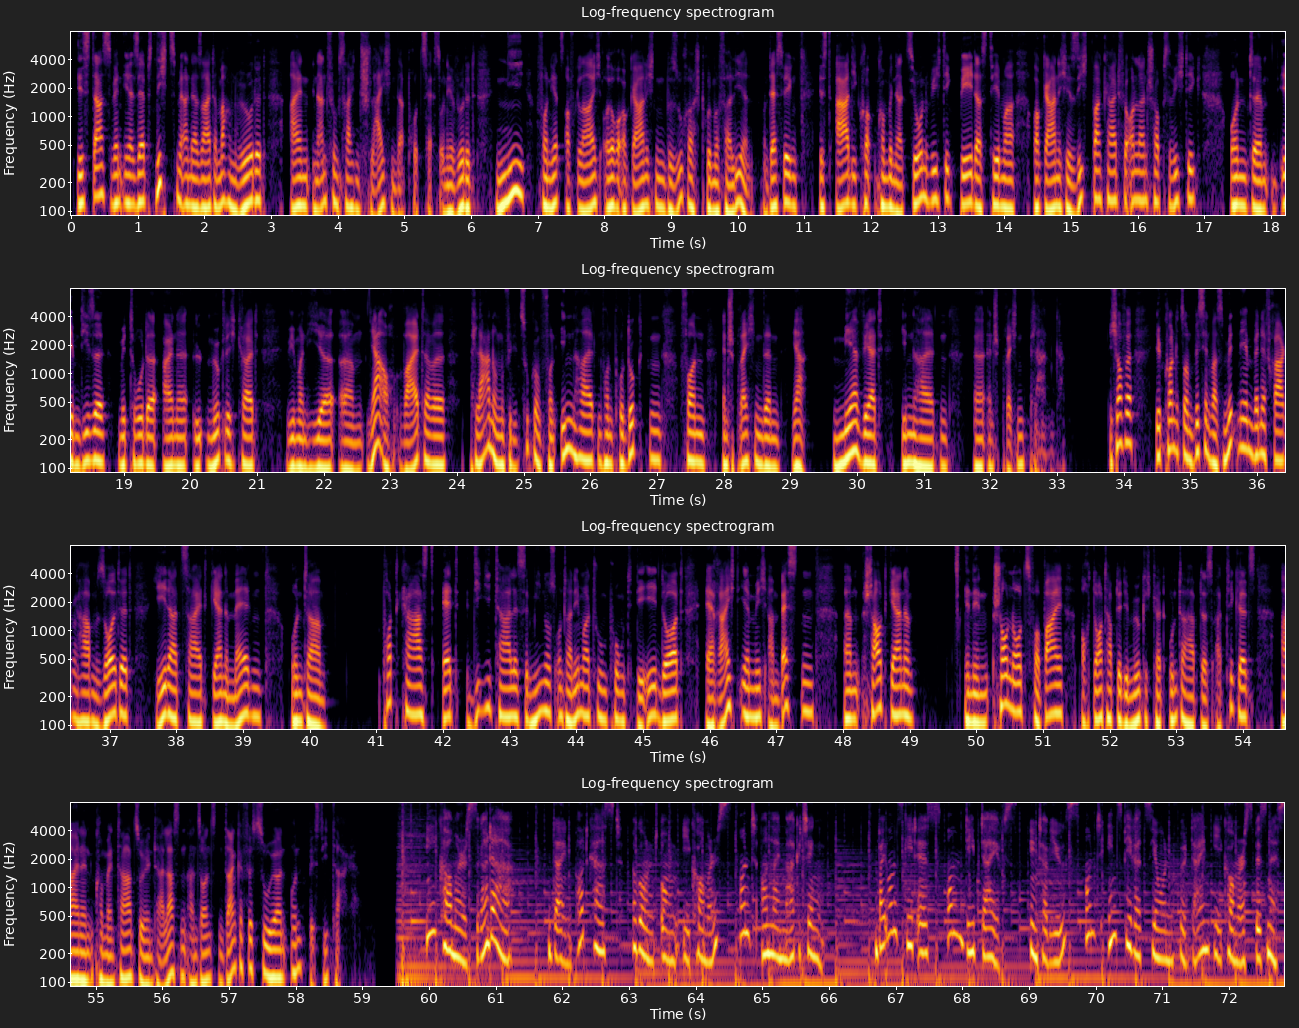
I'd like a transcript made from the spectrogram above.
ist das, wenn ihr selbst nichts mehr an der Seite machen würdet, ein in Anführungszeichen schleichender Prozess. Und ihr würdet nie von jetzt auf gleich eure organischen Besucherströme verlieren. Und deswegen ist A die Kombination wichtig, B das Thema organische Sichtbarkeit für Online-Shops wichtig und ähm, eben diese Methode eine Möglichkeit, wie man hier ähm, ja auch weitere Planungen für die Zukunft von Inhalten, von Produkten, von entsprechenden ja, Mehrwertinhalten äh, entsprechend planen kann. Ich hoffe, ihr konntet so ein bisschen was mitnehmen. Wenn ihr Fragen haben solltet, jederzeit gerne melden unter podcast at digitales-unternehmertum.de. Dort erreicht ihr mich am besten. Ähm, schaut gerne in den Show Notes vorbei. Auch dort habt ihr die Möglichkeit, unterhalb des Artikels einen Kommentar zu hinterlassen. Ansonsten danke fürs Zuhören und bis die Tage. E-Commerce Radar, dein Podcast rund um E-Commerce und Online-Marketing. Bei uns geht es um Deep Dives, Interviews und Inspiration für dein E-Commerce-Business.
